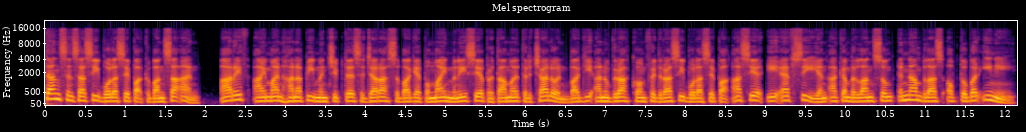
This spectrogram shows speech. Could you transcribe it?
Bintang sensasi bola sepak kebangsaan, Arif Aiman Hanapi mencipta sejarah sebagai pemain Malaysia pertama tercalon bagi anugerah Konfederasi Bola Sepak Asia AFC yang akan berlangsung 16 Oktober ini.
